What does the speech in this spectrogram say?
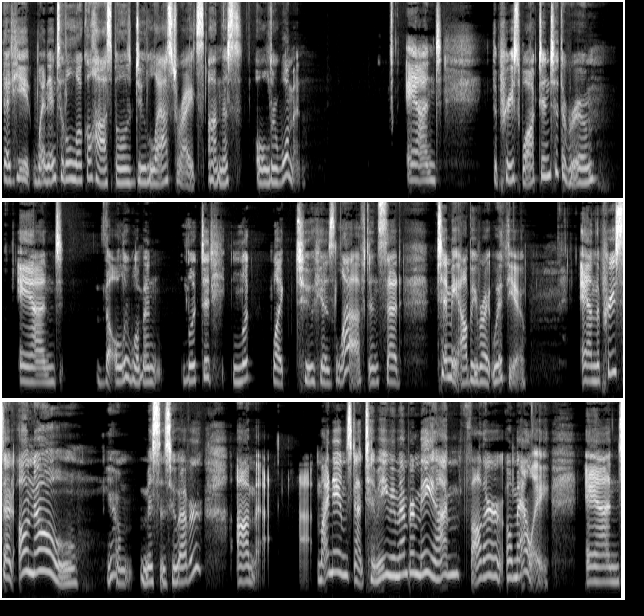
that he went into the local hospital to do last rites on this older woman. And the priest walked into the room and the older woman looked at looked like to his left and said, "Timmy, I'll be right with you." And the priest said, "Oh no, you know, Mrs. Whoever, um, uh, my name's not Timmy. Remember me? I'm Father O'Malley." And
